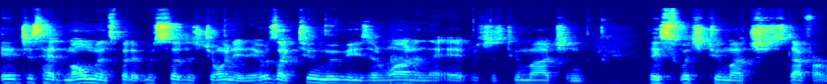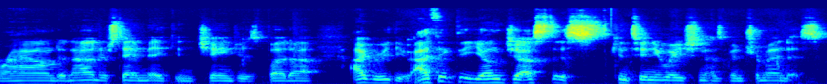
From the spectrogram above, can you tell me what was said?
it just had moments, but it was so disjointed. It was like two movies in one, and it was just too much. And they switched too much stuff around. And I understand making changes, but uh, I agree with you. I think the Young Justice continuation has been tremendous.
